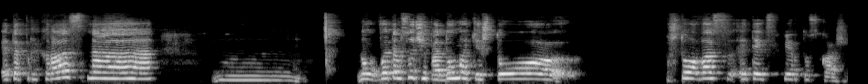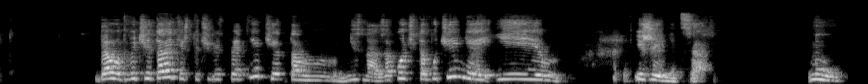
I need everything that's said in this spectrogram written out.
это прекрасно, ну, в этом случае подумайте, что, что о вас это эксперту скажет. Да, вот вы читаете, что через пять лет человек там, не знаю, закончит обучение и, и женится. Ну,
